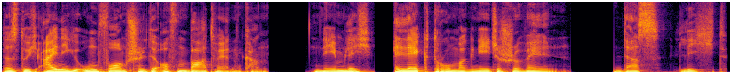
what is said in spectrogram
das durch einige Umformschritte offenbart werden kann, nämlich elektromagnetische Wellen, das Licht.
